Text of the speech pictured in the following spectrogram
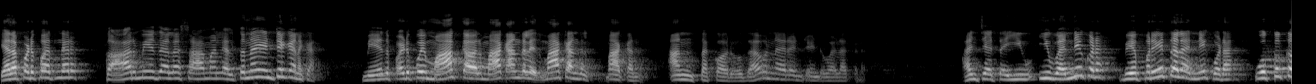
ఎలా పడిపోతున్నారు? కారు మీద అలా సామాన్లు వెళ్తున్నాయంటే కనుక మీద పడిపోయి మాకు కావాలి మాకు అందలేదు మాకు అందలేదు మాకు అంద అంత కరువుగా ఉన్నారంటండి వాళ్ళు అక్కడ అంచేత ఈ ఇవన్నీ కూడా విపరీతాలన్నీ కూడా ఒక్కొక్క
